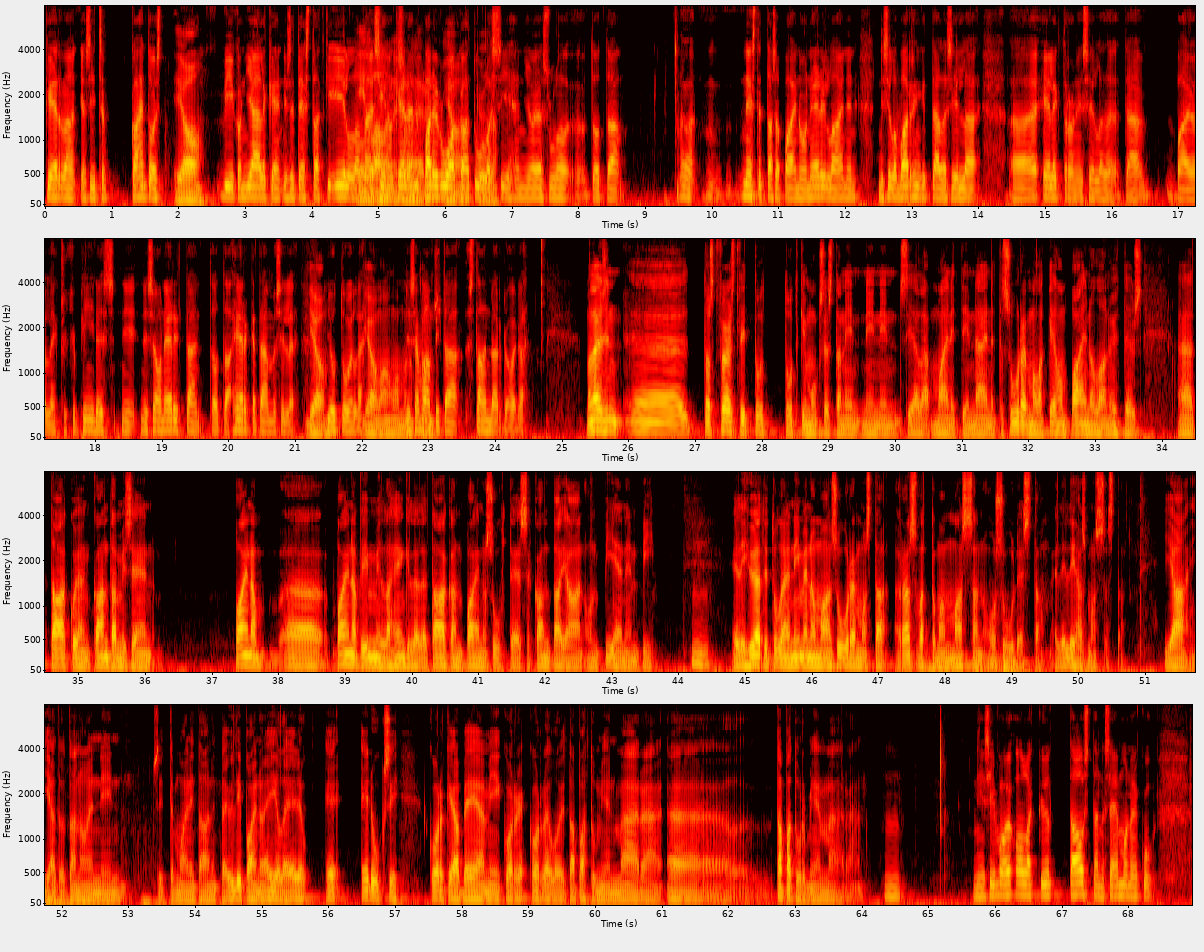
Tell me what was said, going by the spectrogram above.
kerran ja sitten se 12 Joo. viikon jälkeen, niin se testaatkin illalla, illalla ja siinä on niin kerännyt pari eri. ruokaa Joo, tulla kyllä. siihen jo ja sulla on tota, nestetasapaino on erilainen, niin silloin varsinkin tällaisilla ö, elektronisilla tämä bioelectric impedance, niin, niin se on erittäin tota, herkkä tämmöisille Joo. jutuille. Joo, mä oon niin se vaan kans. pitää standardoida. Mä löysin äh, tuosta First Fit-tutkimuksesta, niin, niin, niin siellä mainittiin näin, että suuremmalla kehon painolla on yhteys äh, taakkojen kantamiseen. Paina, äh, painavimmilla henkilöillä taakan paino suhteessa kantajaan on pienempi. Mm. Eli hyöty tulee nimenomaan suuremmasta rasvattoman massan osuudesta, eli lihasmassasta. Ja, ja tota noin, niin sitten mainitaan, että ylipaino ei ole edu, e, eduksi. Korkea BMI korre, korreloi tapahtumien määrään, ää, tapaturmien määrään. Mm. Niin siinä voi olla kyllä taustana semmoinen, kun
